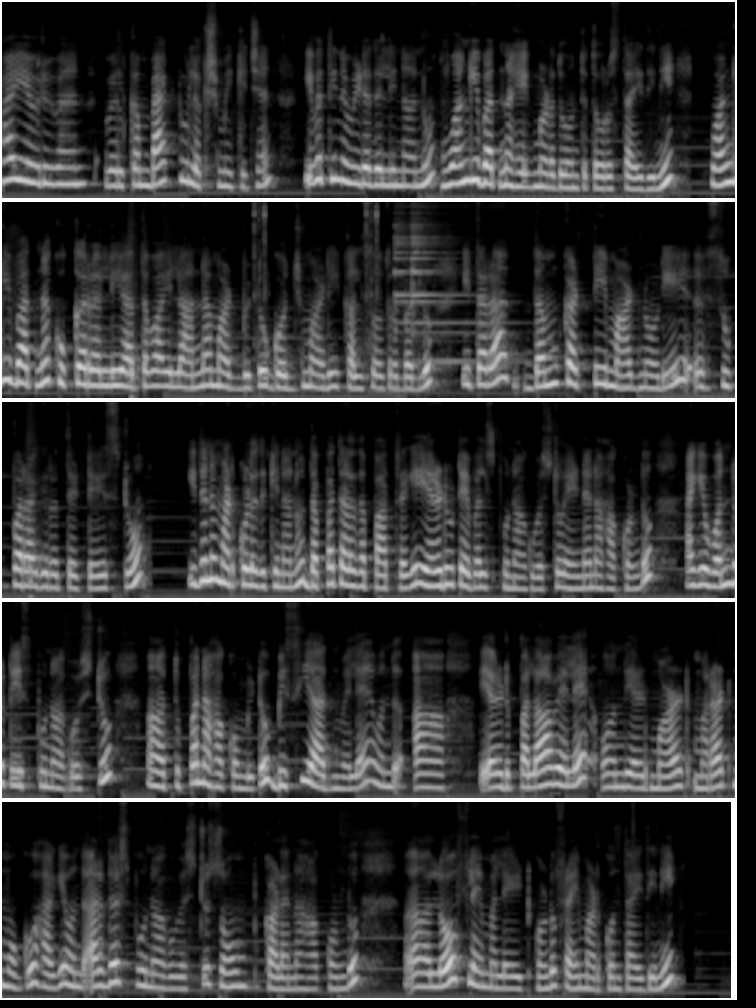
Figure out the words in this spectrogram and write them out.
Hi everyone welcome back to Lakshmi kitchen ಇವತ್ತಿನ ವಿಡಿಯೋದಲ್ಲಿ ನಾನು ವಾಂಗಿಬಾತ್ನ ಹೇಗೆ ಮಾಡೋದು ಅಂತ ತೋರಿಸ್ತಾ ಇದ್ದೀನಿ. ವಾಂಗಿಬಾತ್ನ ಕುಕ್ಕರಲ್ಲಿ ಅಥವಾ ಇಲ್ಲ ಅನ್ನ ಮಾಡಿಬಿಟ್ಟು ಗೊಜ್ಜು ಮಾಡಿ ಕಲಿಸೋದ್ರ ಬದಲು ಈ ಥರ ದಮ್ ಕಟ್ಟಿ ಮಾಡಿ ನೋಡಿ ಸೂಪರಾಗಿರುತ್ತೆ ಟೇಸ್ಟು ಇದನ್ನು ಮಾಡ್ಕೊಳ್ಳೋದಕ್ಕೆ ನಾನು ದಪ್ಪ ತಳದ ಪಾತ್ರೆಗೆ ಎರಡು ಟೇಬಲ್ ಸ್ಪೂನ್ ಆಗುವಷ್ಟು ಎಣ್ಣೆನ ಹಾಕ್ಕೊಂಡು, ಹಾಗೆ ಒಂದು ಟೀ ಸ್ಪೂನ್ ಆಗುವಷ್ಟು ತುಪ್ಪನ ಹಾಕ್ಕೊಂಡ್ಬಿಟ್ಟು ಬಿಸಿ ಆದಮೇಲೆ ಒಂದು ಎರಡು ಪಲಾವ್ ಎಲೆ, ಒಂದು ಎರಡು ಮರಾಠ ಮರಾಟ್ ಮೊಗ್ಗು, ಹಾಗೆ ಒಂದು ಅರ್ಧ ಸ್ಪೂನ್ ಆಗುವಷ್ಟು ಸೋಂಪು ಕಾಳನ್ನು ಹಾಕ್ಕೊಂಡು ಲೋ ಫ್ಲೇಮಲ್ಲೇ ಇಟ್ಕೊಂಡು ಫ್ರೈ ಮಾಡ್ಕೊತಾ ಇದ್ದೀನಿ.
